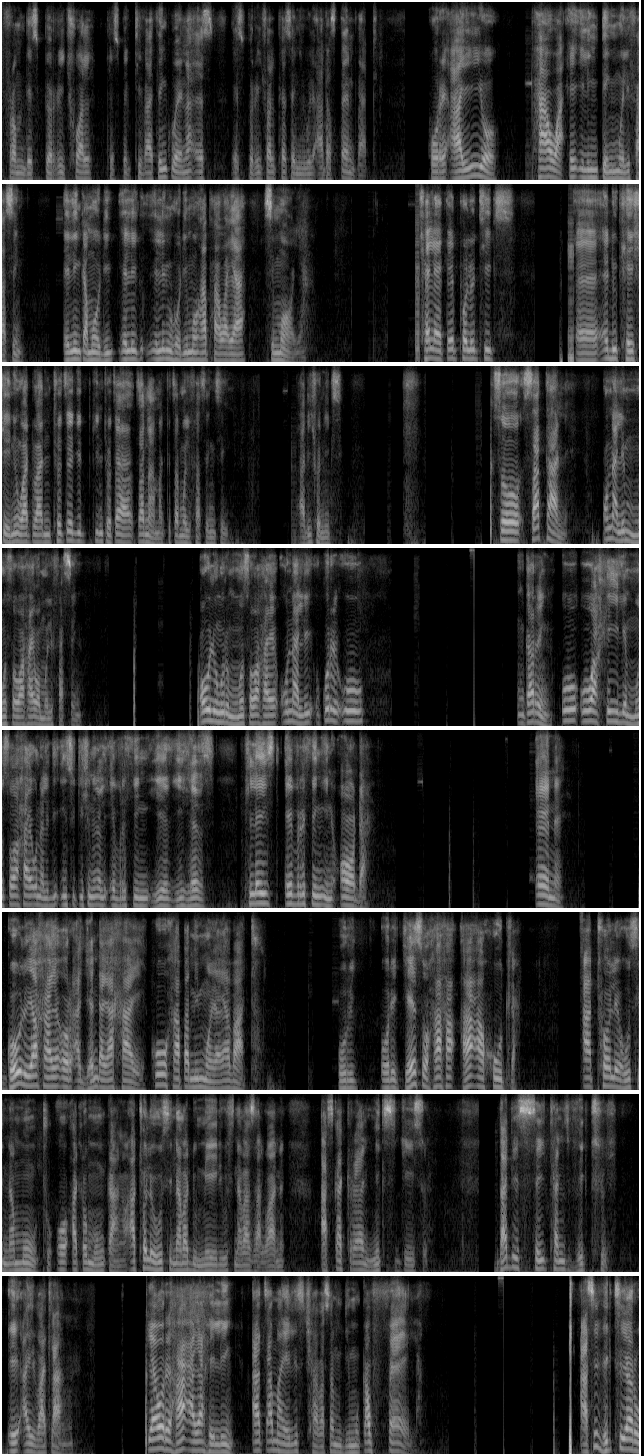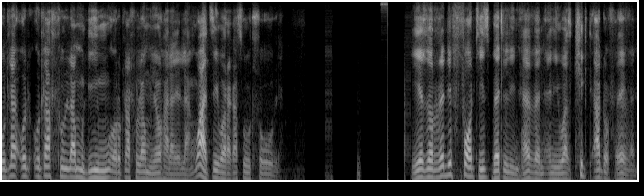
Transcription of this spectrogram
from the spiritual perspective. I think wena as a spiritual person you will understand that gore a eyo power e e leng teng mo lefatsheng e leng ka mo e leng godimo ga power ya semoya. Tšhelete politics uh, education what what ntho tse ke ntho tsa nama ke tsa mo lefatsheng seng a di so satan o na le mmuso wa gae wa mo lefatsheng. O leng gore mmuso wa gae o na le kore o nkareng o o agile mmuso wa gae o na le di-institution o na le everything he, he has placed everything in order. Ene goal ya gae or agenda ya gae ko gapa memoya ya batho. Gore jesu ha ha a gutla a thole go sena motho o a tlo monkang a thole go sena badumedi go sena bazalwane a se ka kry-a nix jesu that is satan's victory. E a e batlang. Ke ya gore ha a ya heleng a tsamaye le setšhaba sa modimo ka fela a se victory ya gore o tla hlola modimo or o tla hlola moya o halalelang. Wa tseba gore ka se o hlole. He has already fought his battle in heaven and he was kicked out of heaven.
